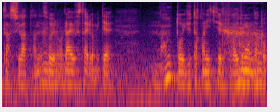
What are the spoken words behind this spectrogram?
雑誌があったんで、うん。そういうのライフスタイルを見てなんと豊かに生きてる人がいるもんだと。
